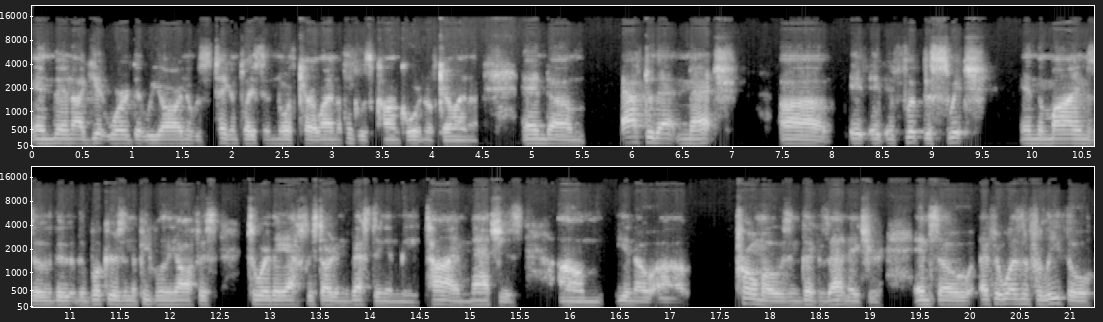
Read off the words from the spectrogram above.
And then I get word that we are, and it was taking place in North Carolina. I think it was Concord, North Carolina. And um, after that match, uh, it, it, it, flipped the switch in the minds of the, the bookers and the people in the office to where they actually started investing in me time, matches, um, you know, uh, promos and things of that nature. And so if it wasn't for Lethal,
